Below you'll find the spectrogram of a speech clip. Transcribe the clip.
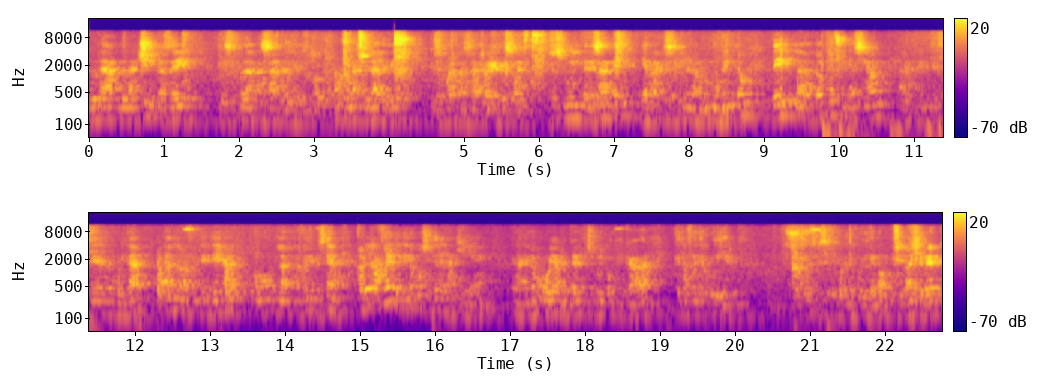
de una, de una chica de que se pueda casar de la historia, ¿no? una ciudad de Dios que se pueda casar a través de la historia. Eso es muy interesante y habrá que seguir en algún momento de la doble filiación a la diferente de comunidad, tanto la fuente griega como la, la fuente cristiana. Habría otra fuente que no consideren aquí, ¿eh? en la que no me voy a meter, que es muy complicada, que es la fuente judía específicamente judía, ¿no? Y si no hay que ver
